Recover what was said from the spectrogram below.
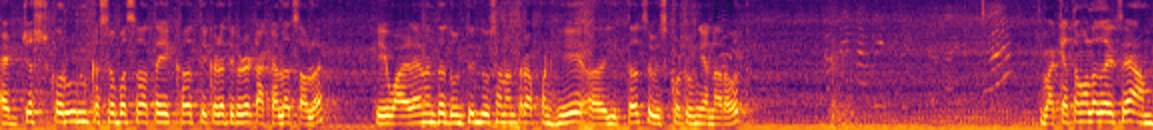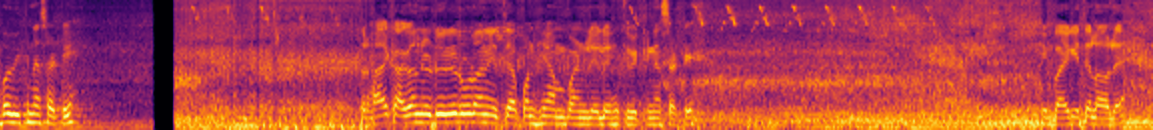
ॲडजस्ट करून कसं बसं आता हे खत तिकडे तिकडे टाकायला चालू आहे. हे वाळल्यानंतर दोन तीन दिवसानंतर आपण हे इथंच विस्कटून घेणार आहोत. बाकी आता मला जायचं आहे आंबं विकण्यासाठी. तर हा कागल निडुरी रोड आणि इथे आपण हे आंबे आणलेले आहेत विकण्यासाठी. ही बाईक इथे लावलं आहे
